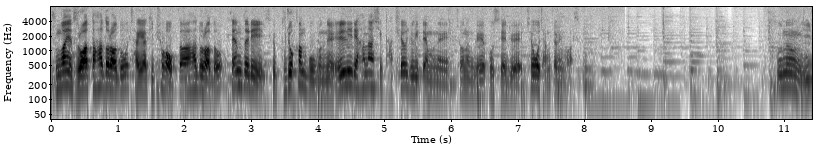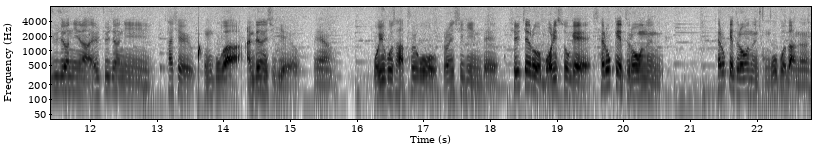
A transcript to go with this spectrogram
중간에 들어왔다 하더라도 자기가 기초가 없다 하더라도 쌤들이 그 부족한 부분을 일일이 하나씩 다 채워주기 때문에 저는 그게 고스에듀의 최고 장점인 것 같습니다. 수능 2주 전이나 1주 전이 사실 공부가 안 되는 시기예요. 그냥 모의고사 풀고 그런 시기인데 실제로 머릿속에 새롭게 들어오는 새롭게 들어오는 정보보다는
